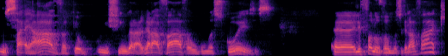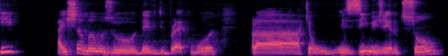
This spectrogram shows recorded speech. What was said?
ensaiava, que eu, enfim, gravava algumas coisas. Uh, ele falou: vamos gravar aqui. Aí chamamos o David Brackwood, pra, que é um exímio engenheiro de som,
